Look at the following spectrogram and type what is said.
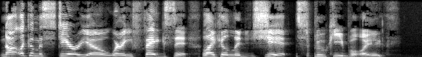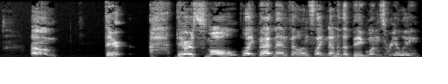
not like a Mysterio where he fakes it, like a legit spooky boy. Um, there, there are small like Batman villains, like none of the big ones really.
